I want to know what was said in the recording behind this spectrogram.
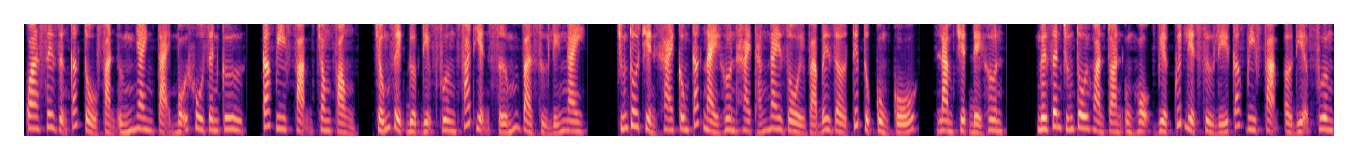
qua xây dựng các tổ phản ứng nhanh tại mỗi khu dân cư, các vi phạm trong phòng chống dịch được địa phương phát hiện sớm và xử lý ngay. Chúng tôi triển khai công tác này hơn 2 tháng nay rồi và bây giờ tiếp tục củng cố, làm triệt để hơn. Người dân chúng tôi hoàn toàn ủng hộ việc quyết liệt xử lý các vi phạm ở địa phương,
